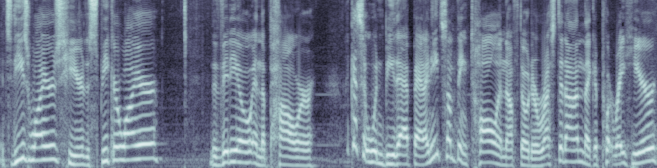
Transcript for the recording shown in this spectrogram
it's these wires here, the speaker wire, the video, and the power. I guess it wouldn't be that bad. I need something tall enough, though, to rest it on that I could put right here.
